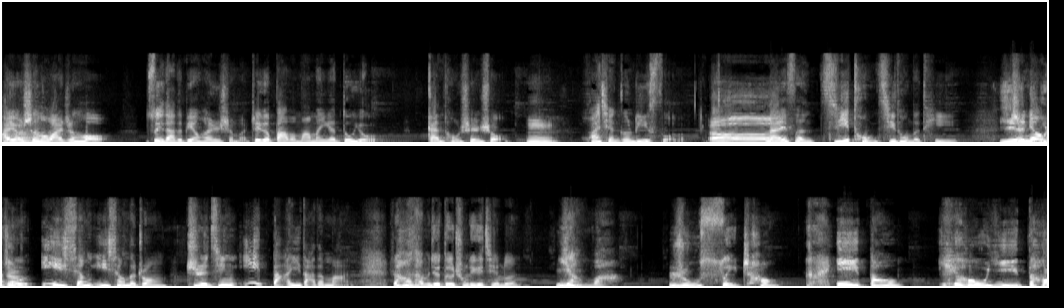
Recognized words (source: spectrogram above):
还有生了娃之后，最大的变化是什么？这个爸爸妈妈应该都有感同身受，嗯花钱更利索了，啊，奶粉几桶几桶的提。也纸尿裤一箱一箱的装，纸巾一打一打的买，然后他们就得出了一个结论：养娃如碎钞，一刀又一刀。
